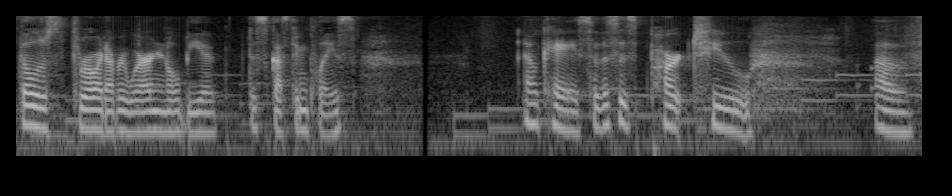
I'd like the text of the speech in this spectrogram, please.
they'll just throw it everywhere and it'll be a disgusting place. Okay, so this is part two of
